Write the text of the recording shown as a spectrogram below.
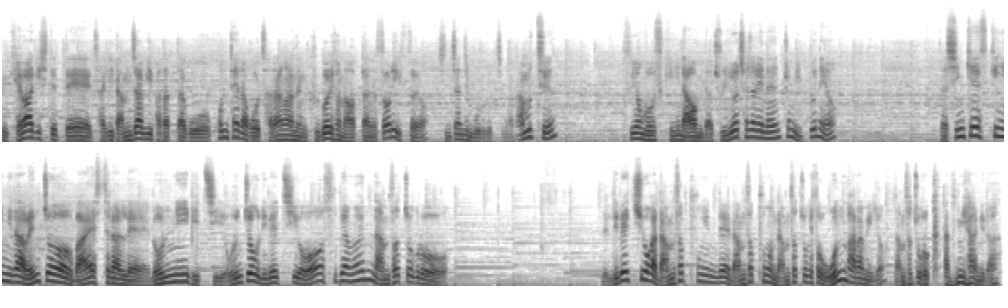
그 개화기 시대 때 자기 남작이 받았다고 콘테라고 자랑하는 그거에서 나왔다는 썰이 있어요. 진짠지 모르겠지만. 아무튼 수영복 스킨이 나옵니다. 줄리오 차자레는 좀 이쁘네요. 자, 신캐 스킨입니다. 왼쪽 마에스트랄레, 론리 비치, 오른쪽 리베치오, 수병은 남서쪽으로. 네, 리베치오가 남서풍인데 남서풍은 남서쪽에서 온 바람이죠. 남서쪽으로 가는 게 아니라.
